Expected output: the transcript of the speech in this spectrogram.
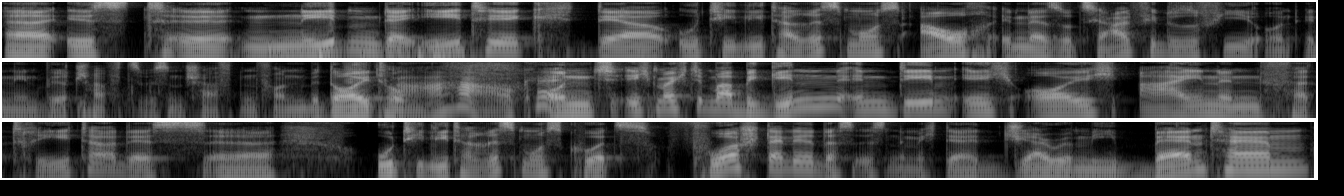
äh, ist äh, neben der Ethik der Utilitarismus auch in der Sozialphilosophie und in den Wirtschaftswissenschaften von Bedeutung. Aha, okay. Und ich möchte mal beginnen, indem ich euch einen Vertreter des äh, Utilitarismus kurz vorstelle. Das ist nämlich der Jeremy Bentham.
